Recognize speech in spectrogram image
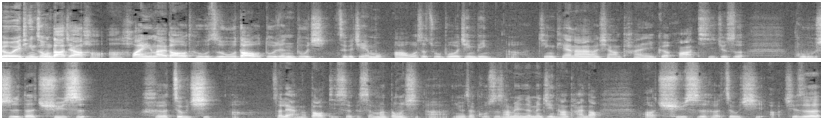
各位听众，大家好啊！欢迎来到《投资悟道，渡人渡己》这个节目啊！我是主播金兵啊。今天呢，想谈一个话题，就是股市的趋势和周期啊，这两个到底是个什么东西啊？因为在股市上面，人们经常谈到啊趋势和周期啊。其实，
